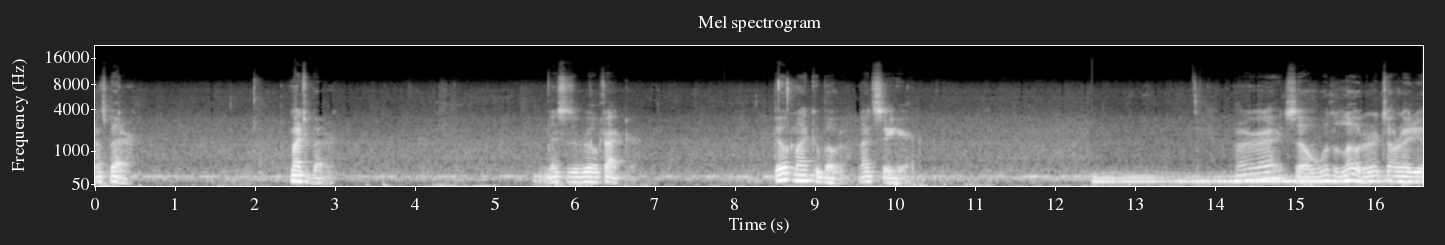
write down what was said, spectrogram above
That's better. Much better. This is a real tractor. Build my Kubota. Let's see here. Alright, so with the loader, it's already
